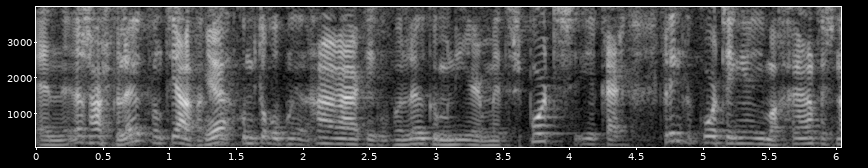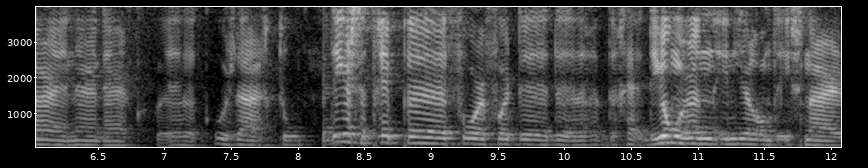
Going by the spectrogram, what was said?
En eh, dat is hartstikke leuk, want ja, dan Ja. kom je toch op een aanraking op een leuke manier met de sport. Je krijgt flinke kortingen, je mag gratis naar, naar, naar eh, koersdagen toe. De eerste trip eh, voor, voor de, de, de, de jongeren in Ierland is naar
